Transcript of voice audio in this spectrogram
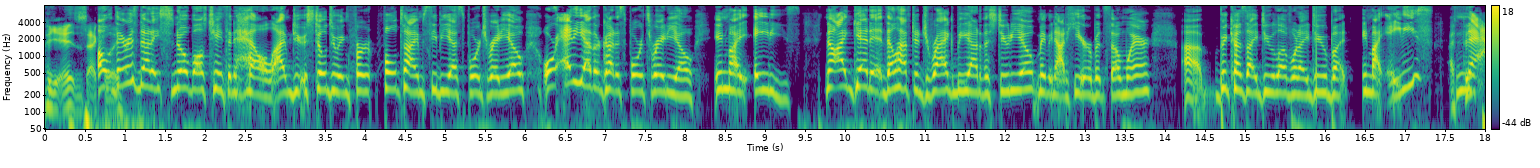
He is actually. Oh, there is not a snowball's chance in hell I'm do, still doing full time CBS sports radio or any other kind of sports radio in my 80s. Now, I get it. They'll have to drag me out of the studio, maybe not here, but somewhere, uh, because I do love what I do. But in my 80s, I think, nah.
